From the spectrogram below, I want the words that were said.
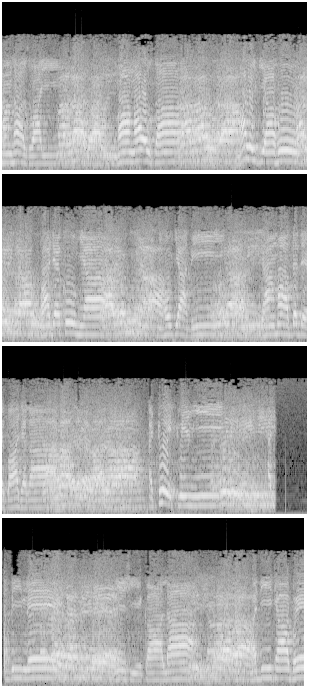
မန္လစွာဤငါငါဥစ္စာငါလိပ်ပြဟုဘာတခုမြာမဟုတ်ကြသည်ဓမ္မတက်တဲ့ပါတကား အတွေ့တွင်မြည်သည်လေရေရှိကာလမတိထာဘေ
